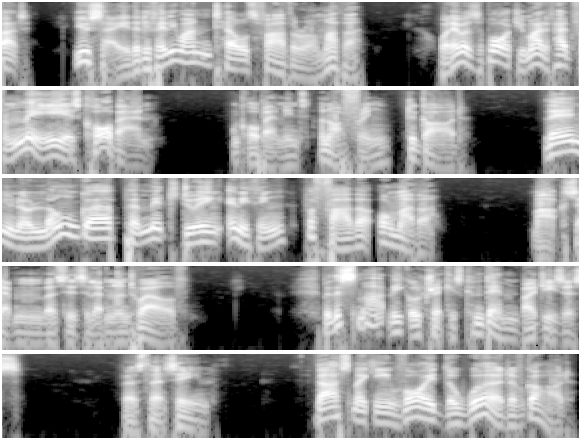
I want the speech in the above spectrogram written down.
But you say that if anyone tells father or mother, whatever support you might have had from me is Korban, and Korban means an offering to God, then you no longer permit doing anything for father or mother. Mark 7 verses 11 and 12. But this smart legal trick is condemned by Jesus. Verse 13. Thus making void the word of God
